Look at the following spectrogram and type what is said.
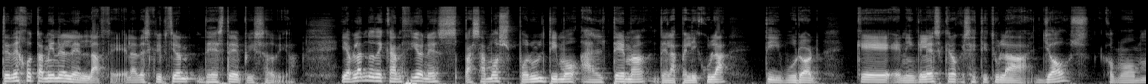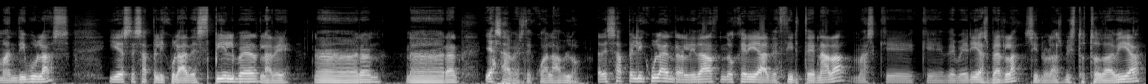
Te dejo también el enlace en la descripción de este episodio. Y hablando de canciones, pasamos por último al tema de la película Tiburón, que en inglés creo que se titula Jaws, como mandíbulas, y es esa película de Spielberg, la de Ya sabes de cuál hablo. De esa película en realidad no quería decirte nada, más que que deberías verla si no la has visto todavía.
